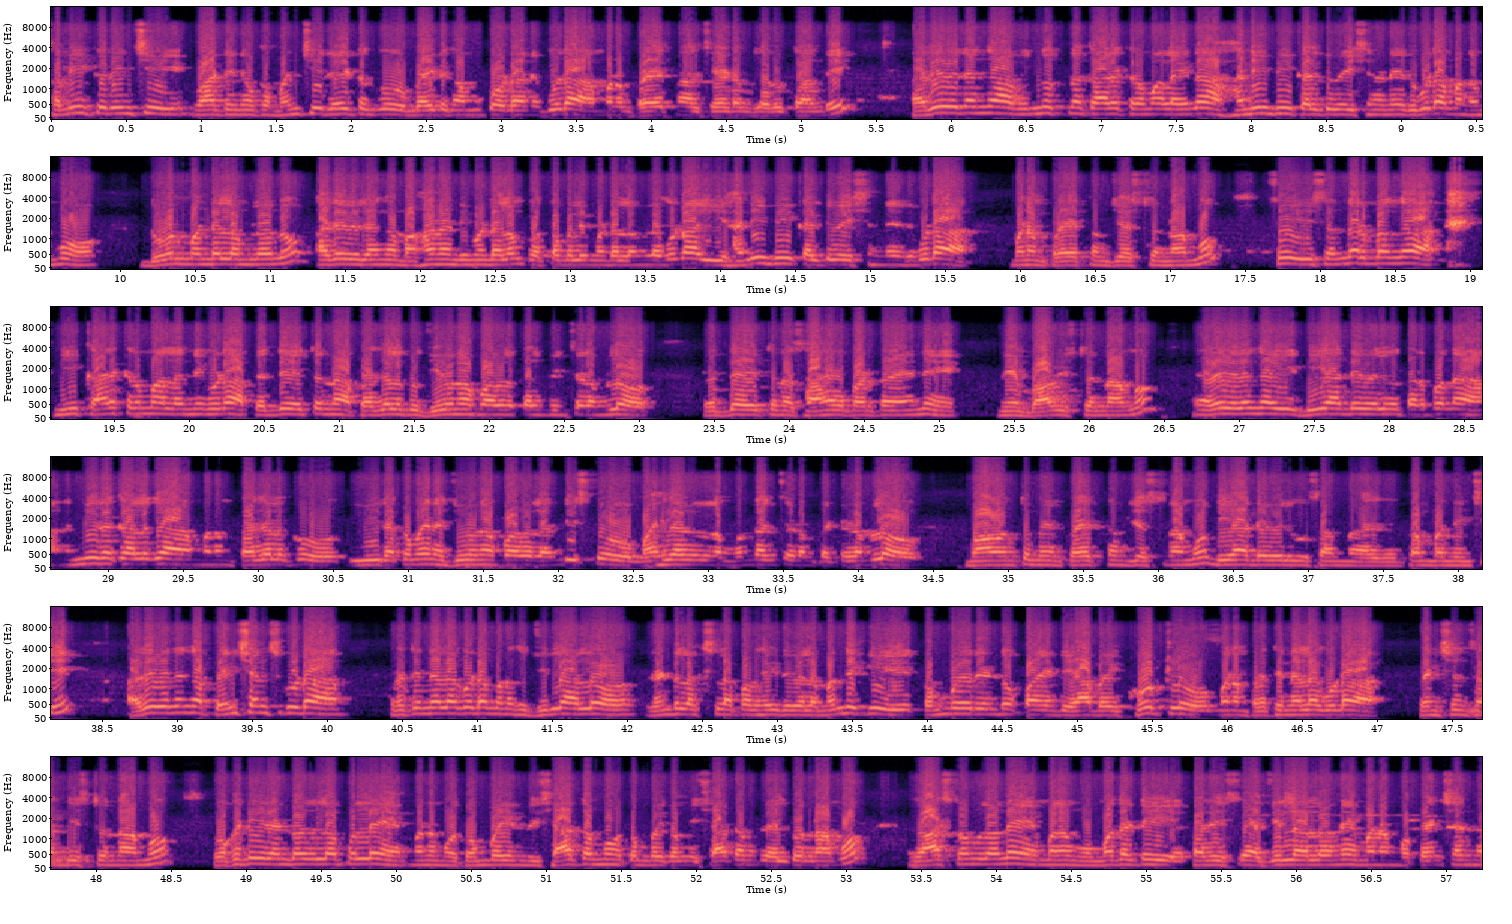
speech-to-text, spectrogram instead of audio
సమీకరించి వాటిని ఒక మంచి రేటుకు బయటకు అమ్ముకోవడానికి కూడా మనం ప్రయత్నాలు చేయడం జరుగుతుంది. అదేవిధంగా వినూత్న కార్యక్రమాలైన హనీబీ కల్టివేషన్ అనేది కూడా మనము డోన్ మండలంలోను అదేవిధంగా మహానంది మండలం కొత్తపల్లి మండలంలో కూడా ఈ హనీబీ కల్టివేషన్ అనేది కూడా మనం ప్రయత్నం చేస్తున్నాము. సో ఈ సందర్భంగా ఈ కార్యక్రమాలన్నీ కూడా పెద్ద ఎత్తున ప్రజలకు జీవనోపాధులు కల్పించడంలో పెద్ద ఎత్తున సహాయపడతాయని మేము భావిస్తున్నాము. అదేవిధంగా ఈ డిఆర్డి వెలుగు తరపున అన్ని రకాలుగా మనం ప్రజలకు ఈ రకమైన జీవనోపాధులు అందిస్తూ మహిళలను ముందంచడం పెట్టడంలో మా వంతు మేము ప్రయత్నం చేస్తున్నాము. డిఆర్డి వెలుగు సం- సంబంధించి. అదేవిధంగా పెన్షన్స్ కూడా ప్రతి నెల కూడా మనకు జిల్లాలో రెండు లక్షల పదహైదు వేల మందికి తొంభై రెండు పాయింట్ యాభై కోట్లు మనం ప్రతి నెల కూడా పెన్షన్స్ అందిస్తున్నాము. ఒకటి రెండు రోజుల లోపలే మనము తొంభై ఎనిమిది శాతము తొంభై తొమ్మిది శాతంకి వెళ్తున్నాము. రాష్ట్రంలోనే మనము మొదటి పది జిల్లాలోనే మనము పెన్షన్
